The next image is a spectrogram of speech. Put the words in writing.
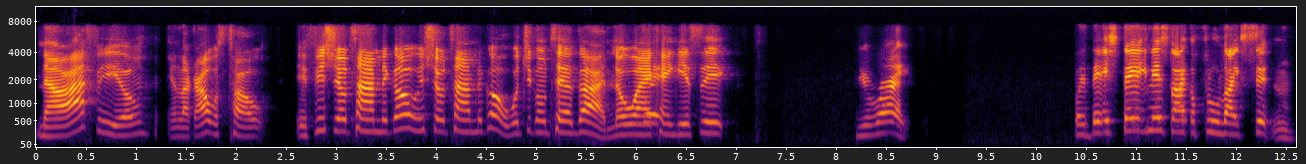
Now I feel, and like I was taught, if it's your time to go, it's your time to go. What you gonna tell God? No, I can't get sick. You're right. But they stating it's like a flu-like symptom.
